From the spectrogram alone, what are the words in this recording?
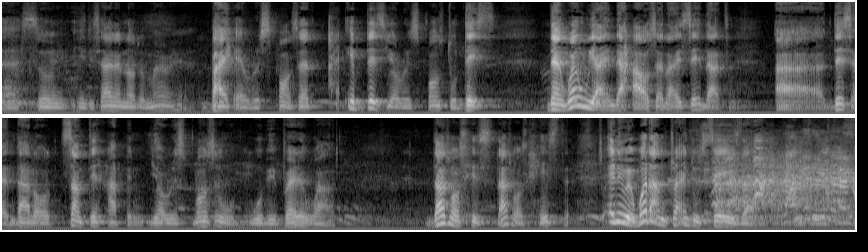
Uh, so he decided not to marry her by her response. Said, if this is your response to this, then when we are in the house and I say that uh, this and that or something happened, your response will, will, be very wild. That was his. That was his. So anyway, what I'm trying to say is that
